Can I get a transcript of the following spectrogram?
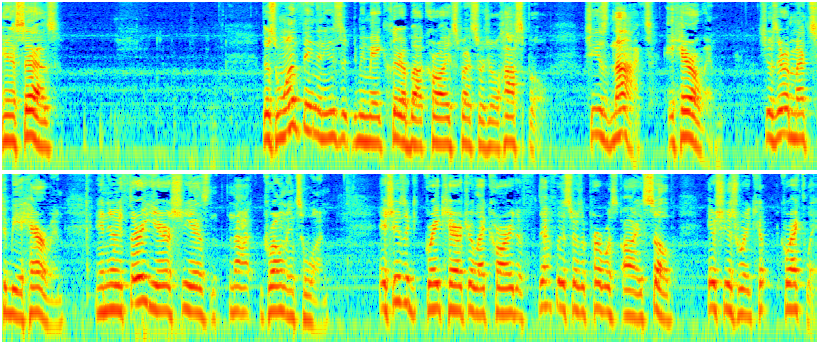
it says There's one thing that needs to be made clear about Carly Spencer General Hospital. She is not a heroine. She was never meant to be a heroine. In nearly 30 years, she has not grown into one. If she is a great character like Kari, that definitely serves a purpose on a soap if she is written co- correctly.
